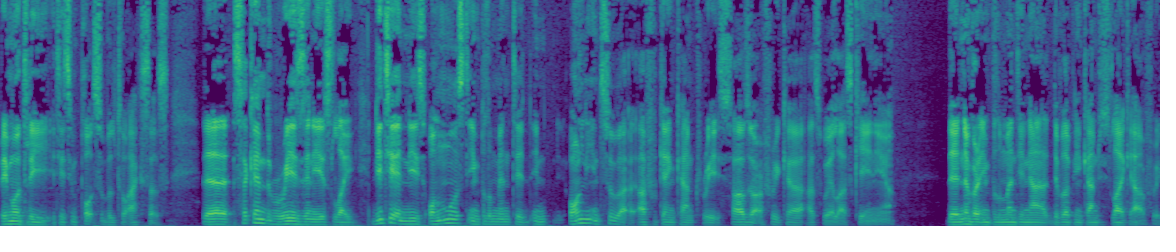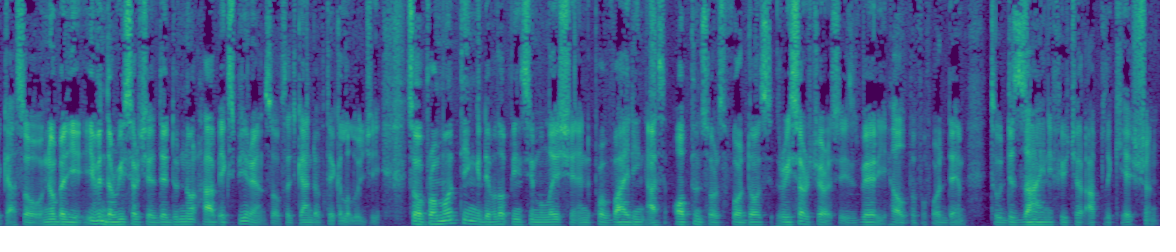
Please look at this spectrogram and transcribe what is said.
remotely it is impossible to access. The second reason is like DTN is almost implemented in only in two uh, African countries, South Africa as well as Kenya. They're never implemented in uh, developing countries like Africa. So nobody, even the researchers, they do not have experience of such kind of technology. So promoting developing simulation and providing as open source for those researchers is very helpful for them to design a future application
